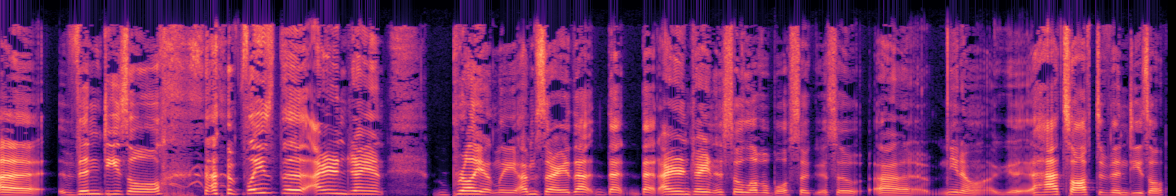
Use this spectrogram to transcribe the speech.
uh, Vin Diesel plays the Iron Giant brilliantly. I'm sorry that that that Iron Giant is so lovable. So so uh, you know, hats off to Vin Diesel.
